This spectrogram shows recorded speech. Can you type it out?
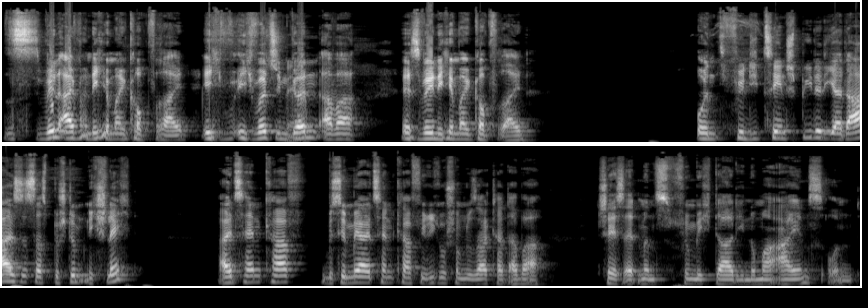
Das will einfach nicht in meinen Kopf rein. Ich, ich würde es ihm Ja. gönnen, aber es will nicht in meinen Kopf rein. Und für die zehn Spiele, die er da ist, ist das bestimmt nicht schlecht. Als Handcuff. Ein bisschen mehr als Handcuff, wie Rico schon gesagt hat, aber Chase Edmonds für mich da die Nummer eins und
